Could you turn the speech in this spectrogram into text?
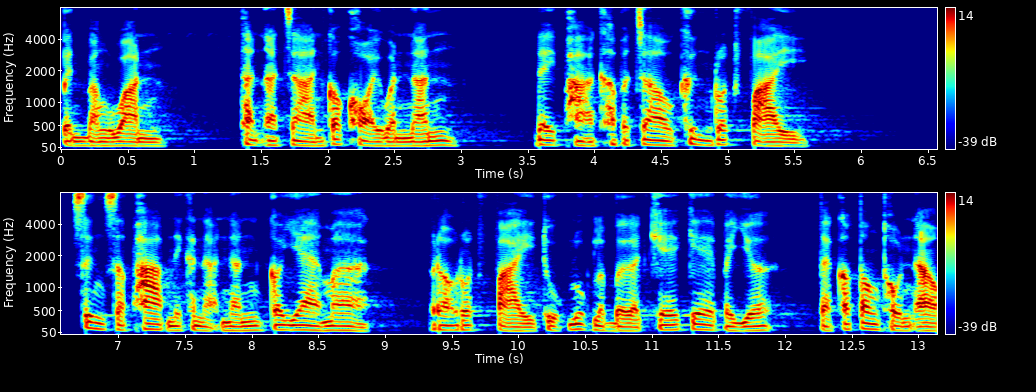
เป็นบางวัน ท่านอาจารย์ก็คอยวันนั้น ได้พาข้าพเจ้าขึ้นรถไฟ ซึ่งสภาพในขณะนั้นก็แย่มาก เพราะรถไฟถูกลูกระเบิดเคเก้ไปเยอะ แต่ก็ต้องทนเอา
